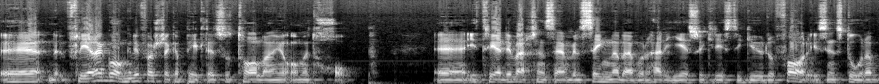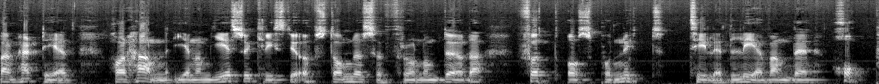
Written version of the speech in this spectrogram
Eh, flera gånger i första kapitlet så talar han ju om ett hopp. Eh, I tredje versen säger han välsignad är vår Herre Jesu Kristi Gud och Far. I sin stora barmhärtighet har han genom Jesu Kristi uppståndelse från de döda fött oss på nytt till ett levande hopp,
